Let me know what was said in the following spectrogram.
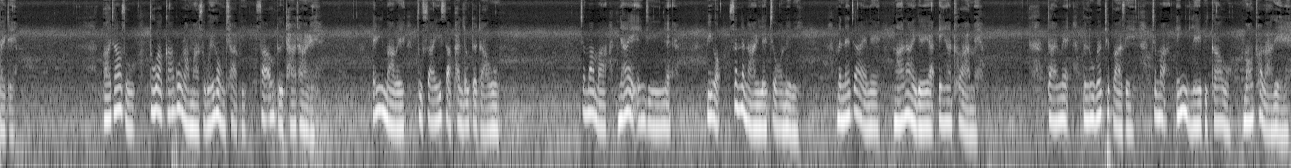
လိုက်တယ်။ဘာကြောင့်ဆိုသူကကားကိုယ်တော်မှစပွဲကုန်ချပြီးစာအုပ်တွေထားထားတယ်။အဲ့ဒီမှာပဲသူစာရေးစာဖတ်လုပ်တတ်တာဟုတ်။ကျမမှာညရဲ့အင်ဂျီနဲ့ပြီးတော့12နာရီလဲကြော်နေပြီ။မနေ့ကျရင်လဲ 9နာရီကလေးကအိမ်ကထွက်ရမယ်။ဒါပေမဲ့ဘလို့ပဲဖြစ်ပါစေကျမအင်ကြီးလဲပြီးကားကိုမောင်းထွက်လာခဲ့တယ်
